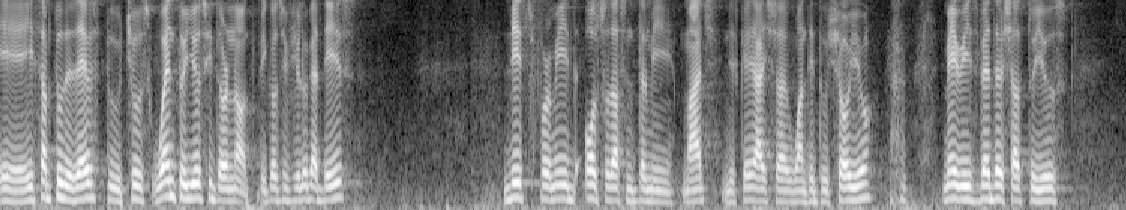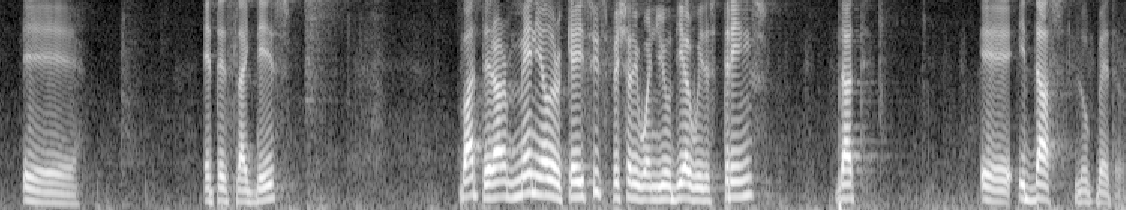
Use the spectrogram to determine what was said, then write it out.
it's up to the devs to choose when to use it or not. Because if you look at this, this for me also doesn't tell me much. In this case, I just wanted to show you. Maybe it's better just to use a, a test like this. But there are many other cases, especially when you deal with strings, that uh, it does look better.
